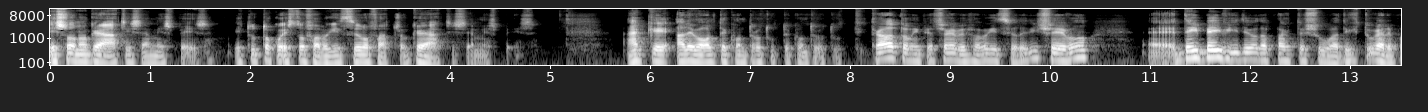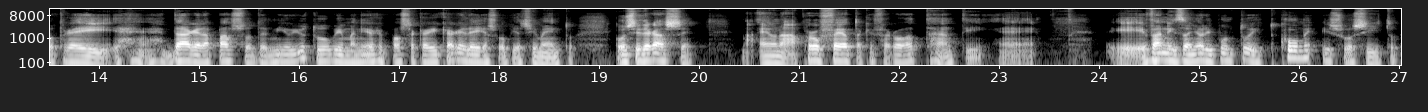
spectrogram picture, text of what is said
e sono gratis a mie spese. E tutto questo Fabrizio lo faccio gratis a mie spese anche alle volte contro tutto e contro tutti. Tra l'altro mi piacerebbe, Fabrizio, le dicevo, eh, dei bei video da parte sua, addirittura le potrei eh, dare la password del mio YouTube in maniera che possa caricare lei a suo piacimento. Considerasse, ma è una profferta che farò a tanti, eh, e vannizagnoli.it come il suo sito.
